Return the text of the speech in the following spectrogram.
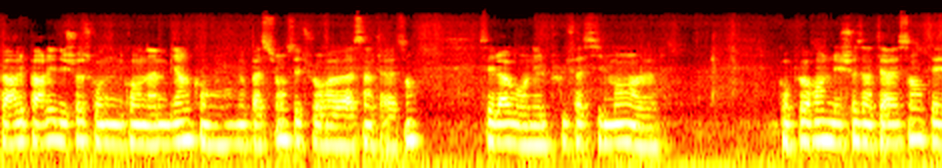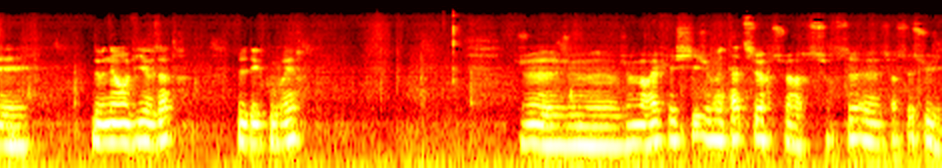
parler, parler des choses qu'on aime bien, qu'on nos passions, c'est toujours assez intéressant. C'est là où on est le plus facilement, euh, qu'on peut rendre les choses intéressantes et donner envie aux autres de découvrir. Je, me- réfléchis, je me tâte sur, sur, ce, sujet.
